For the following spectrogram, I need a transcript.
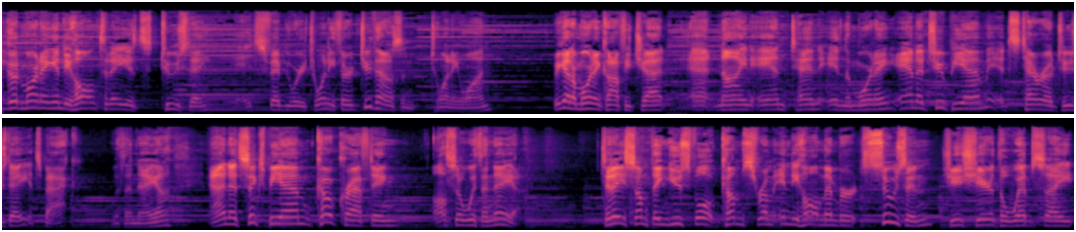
Good morning, Indy Hall. Today is Tuesday. It's February 23rd, 2021. We got a morning coffee chat at 9 and 10 in the morning. And at 2 p.m., it's Tarot Tuesday. It's back with Anaya. And at 6 p.m., co crafting, also with Anaya. Today, something useful comes from Indy Hall member Susan. She shared the website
